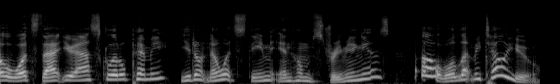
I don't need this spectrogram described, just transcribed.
Oh, what's that, you ask, little Pimmy? You don't know what Steam in home streaming is? Oh, well, let me tell you.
